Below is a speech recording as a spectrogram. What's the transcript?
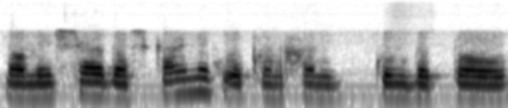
maar mens sou waarskynlik ook kon gaan kon bepaal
